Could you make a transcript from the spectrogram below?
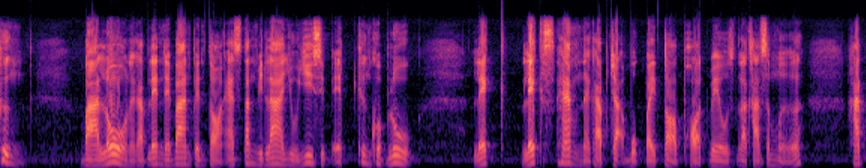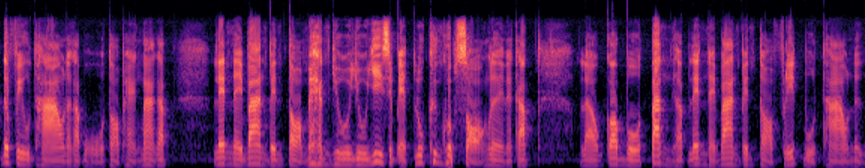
ครึ่ง บาโลนะครับ เล่นในบ้านเป็นต่อแอสตันวิลล่าอยู่21 ครึ่งควบลูก เล็กเล็กแฮมนะครับ จะบุกไปต่อพอร์ตเวลส์ราคาเสมอฮัตเดอร์ฟิลด์ทาวนะครับ โอ้โห ต่อแพงมากครับ เล่นในบ้านเป็นต่อแมนยูยู21 ลูกครึ่งควบ 2 เลยนะครับ แล้วก็โบตันครับ เล่นในบ้านเป็นต่อฟลีตบูดทาวหนึ่ง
